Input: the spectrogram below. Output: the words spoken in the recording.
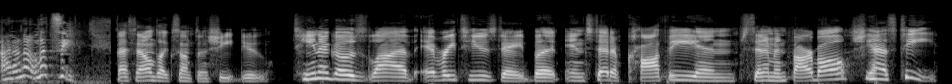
I don't know. Let's see. That sounds like something she'd do. Tina goes live every Tuesday, but instead of coffee and cinnamon fireball, she has tea.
